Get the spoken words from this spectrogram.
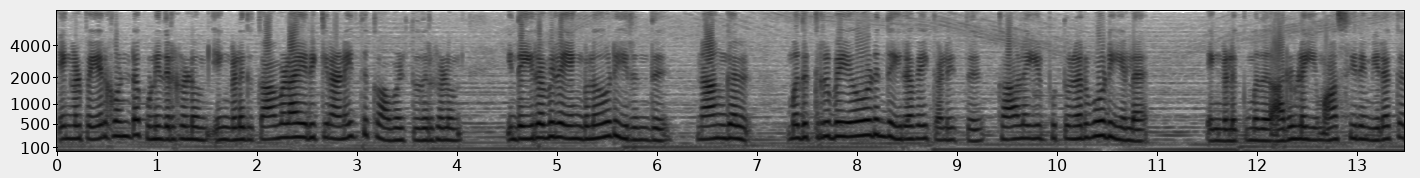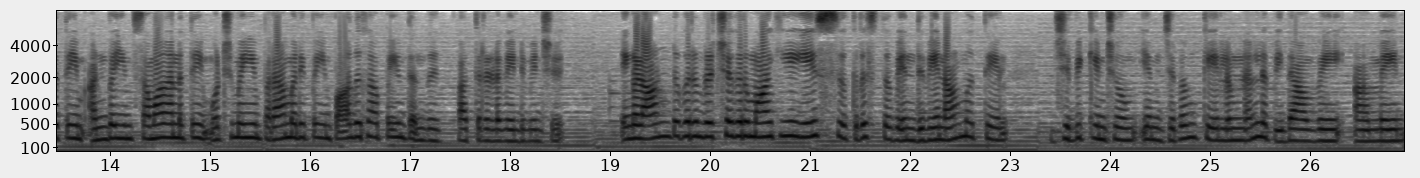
எங்கள் பெயர் கொண்ட புனிதர்களும் எங்களுக்கு காவலாயிருக்கிற அனைத்து காவல் தூதர்களும் இந்த இரவில் எங்களோடு இருந்து நாங்கள் உமது கிருபையோடு இந்த இரவை கழித்து காலையில் புத்துணர்வோடு எழ எங்களுக்கு உமது அருளையும் ஆசிரியம் இரக்கத்தையும் அன்பையும் சமாதானத்தையும் ஒற்றுமையும் பராமரிப்பையும் பாதுகாப்பையும் தந்து காத்திரள வேண்டும் என்று எங்கள் ஆண்டவரும் இரட்சகரும் ஆகிய இயேசு கிறிஸ்துவின் திவ்ய நாமத்தில் ஜெபிக்கின்றோம். எம் ஜெபம் கேளும் நல்ல பிதாவே ஆமேன்.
